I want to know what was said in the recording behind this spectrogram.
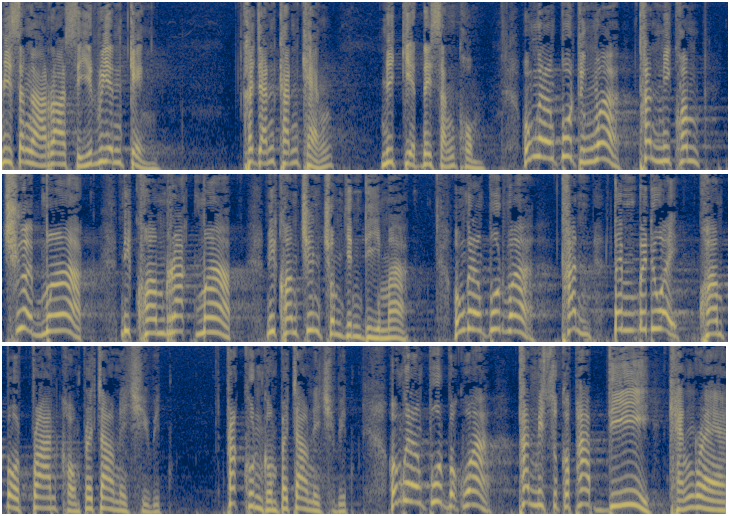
มีสง่าราศีเรียนเก่ง ขยันขันแข็งมีเกียรติในสังคม ผมกำลังพูดถึงว่าท่านมีความเชื่อมาก มีความรักมาก มีความชื่นชมยินดีมาก ผมกำลังพูดว่าท่านเต็มไปด้วยความโปรดปรานของพระเจ้าในชีวิต พระคุณของพระเจ้าในชีวิต ผมกำลังพูดบอกว่า ท่านมีสุขภาพดี แข็งแรง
